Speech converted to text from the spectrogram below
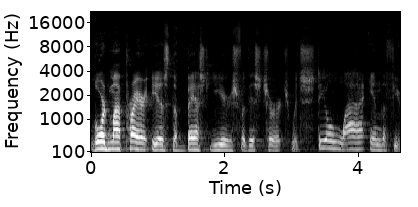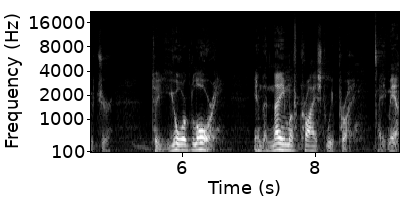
Lord, my prayer is the best years for this church would still lie in the future to your glory. In the name of Christ we pray. Amen.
